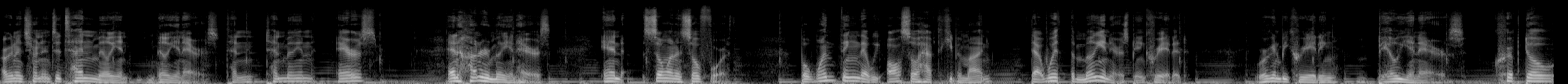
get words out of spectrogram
are going to turn into 10 million millionaires, 10, 10 million heirs, and 100 million heirs, and so on and so forth. But one thing that we also have to keep in mind that with the millionaires being created, we're going to be creating billionaires, crypto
